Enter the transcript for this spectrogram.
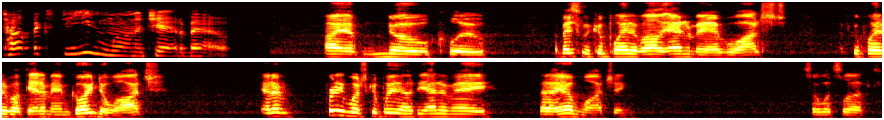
topics do you want to chat about? I have no clue. I basically complained about all the anime I've watched. I've complained about the anime I'm going to watch. And I've pretty much complained about the anime that I am watching. So what's left?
